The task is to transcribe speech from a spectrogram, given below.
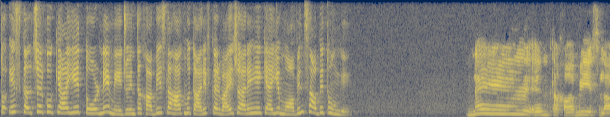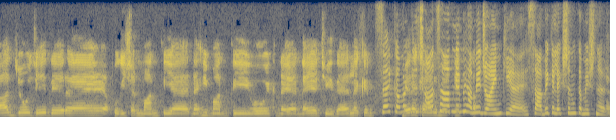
तो इस कल्चर को क्या ये तोड़ने में जो इंतबी असलाहत मुतारफ़ करवाए जा रहे हैं क्या ये मुआवन साबित होंगे? नए इंतबी असलात जो ये दे रहे हैं अपोजिशन मानती है नहीं मानती वो एक नया नया चीज़ है लेकिन सर कमर दिलशाद साहब ने भी हमें ज्वाइन किया है सबक election commissioner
